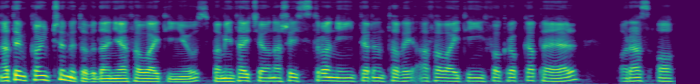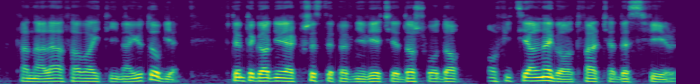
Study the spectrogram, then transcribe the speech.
Na tym kończymy to wydanie AVIT News. Pamiętajcie o naszej stronie internetowej avaitinfo.pl oraz o kanale AVIT na YouTubie. W tym tygodniu, jak wszyscy pewnie wiecie, doszło do oficjalnego otwarcia The Sphere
